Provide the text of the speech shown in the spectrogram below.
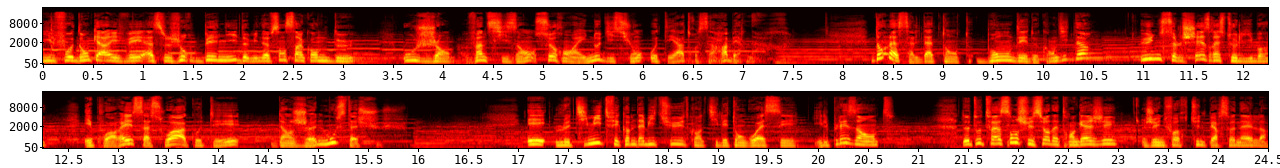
Il faut donc arriver à ce jour béni de 1952, où Jean, 26 ans, se rend à une audition au théâtre Sarah Bernard. Dans la salle d'attente bondée de candidats, une seule chaise reste libre, et Poiret s'assoit à côté d'un jeune moustachu. Et le timide fait comme d'habitude quand il est angoissé, il plaisante. De toute façon, je suis sûr d'être engagé, j'ai une fortune personnelle.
